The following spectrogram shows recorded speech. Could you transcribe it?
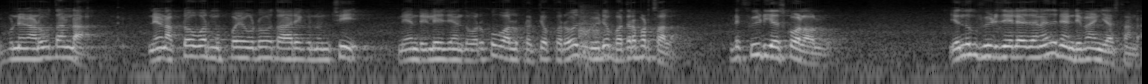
ఇప్పుడు నేను అడుగుతాండా నేను అక్టోబర్ ముప్పై ఒకటో తారీఖు నుంచి నేను రిలీజ్ అయ్యేంత వరకు వాళ్ళు ప్రతి ఒక్క రోజు వీడియో భద్రపరచాలి? అంటే ఫీడ్ చేసుకోవాలి వాళ్ళు? ఎందుకు ఫీడ్ చేయలేదు అనేది నేను డిమాండ్ చేస్తాను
